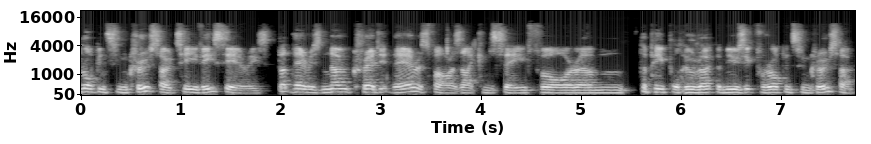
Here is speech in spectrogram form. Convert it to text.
Robinson Crusoe TV series, but there is no credit there, as far as I can see, for um, the people who wrote the music for Robinson Crusoe.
